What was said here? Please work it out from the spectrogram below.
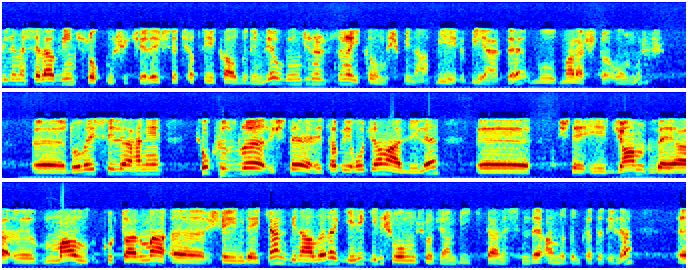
biri mesela vinç sokmuş içeri işte çatıyı kaldırayım diye vincin üstüne yıkılmış bina bir, bir yerde bu Maraş'ta olmuş. E, dolayısıyla hani çok hızlı işte e, tabii o can haliyle e, işte e, can veya e, mal kurtarma e, şeyindeyken binalara geri giriş olmuş hocam bir iki tanesinde anladığım kadarıyla. E,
